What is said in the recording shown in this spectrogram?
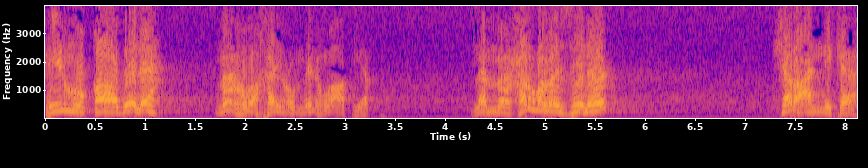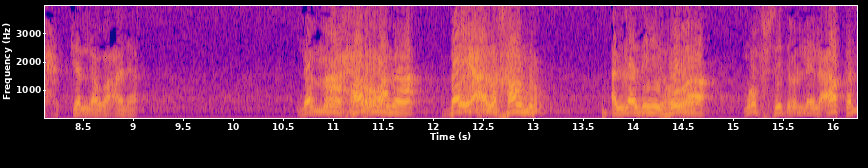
في مقابله ما هو خير منه وأطيب. لما حرم الزنا شرع النكاح جل وعلا. لما حرم بيع الخمر الذي هو مفسد للعقل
